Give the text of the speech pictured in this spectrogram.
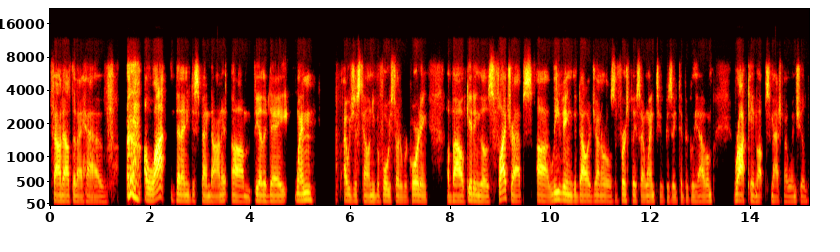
found out that I have a lot that I need to spend on it. Um, the other day, when I was just telling you before we started recording about getting those fly traps, uh, leaving the Dollar General is the first place I went to because they typically have them. Rock came up, smashed my windshield.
